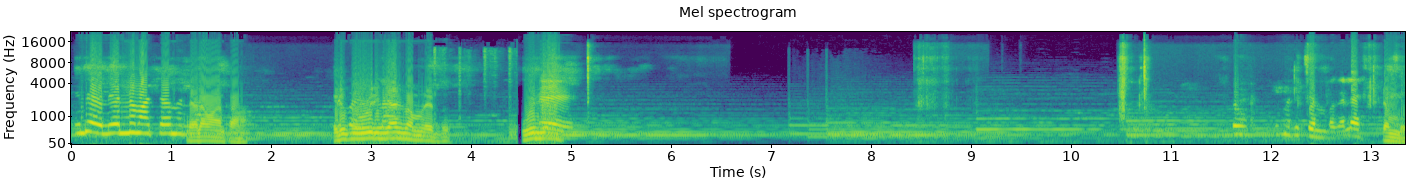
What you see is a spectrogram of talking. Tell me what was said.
ഇതിന്റെ ഇല മാറ്റാണ് ഒരു പൂരിക്കാൻ നമ്മുടെ അടുത്ത് ചെമ്പക അല്ലേ? ചെമ്പ്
